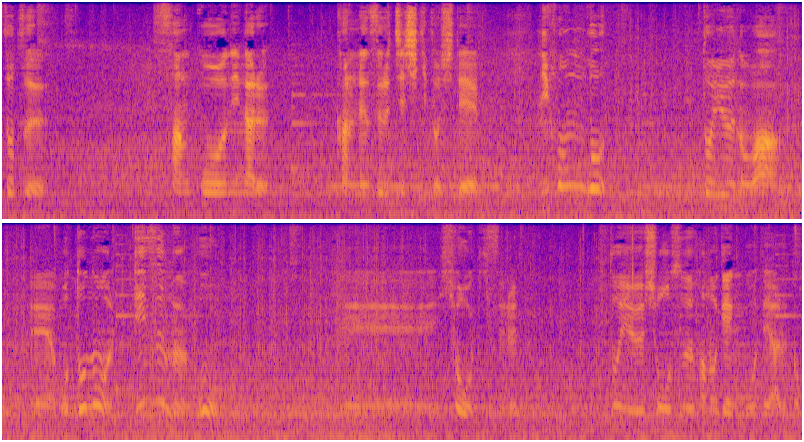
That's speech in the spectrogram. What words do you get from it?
一つ参考になる関連する知識として日本語というのは、えー、音のリズムを、えー、表記するという少数派の言語であると。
